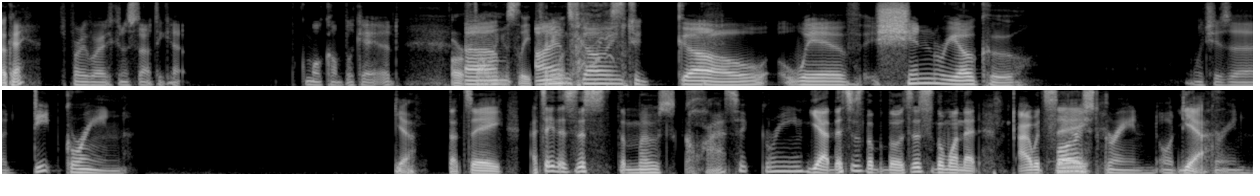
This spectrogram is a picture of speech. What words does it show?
okay. It's probably where it's going to start to get more complicated. Or falling Um, asleep. I'm going asleep. to go with Shinryoku, which is a deep green. Yeah, that's a. I'd say this this the most classic green. Yeah, this is the, this is the one that I would say. Forest green or deep Yeah. green.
